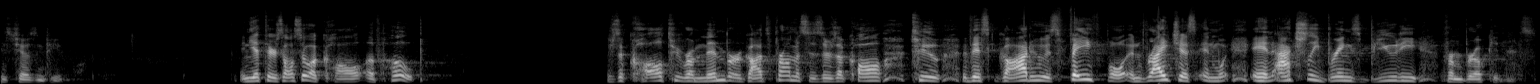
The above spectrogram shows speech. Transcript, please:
His chosen people. And yet there's also a call of hope. There's a call to remember God's promises. There's a call to this God who is faithful and righteous and, and actually brings beauty from brokenness.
